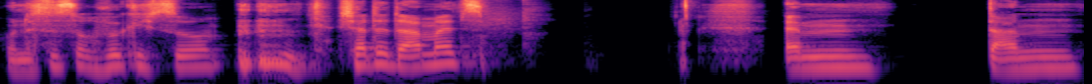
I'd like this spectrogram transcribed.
Und es ist auch wirklich so, ich hatte damals ähm, dann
